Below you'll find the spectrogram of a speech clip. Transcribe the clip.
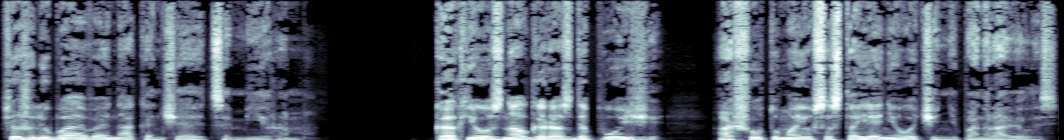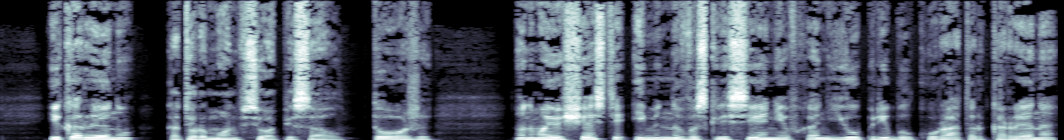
Все же любая война кончается миром. Как я узнал гораздо позже, Ашоту мое состояние очень не понравилось, и Карену, которому он все описал, тоже. Но, на мое счастье, именно в воскресенье в Ханью прибыл куратор Карена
